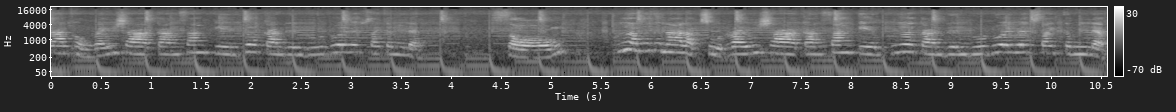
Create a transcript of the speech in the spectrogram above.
การของรายวิชาการสร้างเกมเพื่อการเรียนรู้ด้วยเว็บไซต์กันนี่แหละ 2. เพื่อพัฒนาหลักสูตรรายวิชาการสร้างเกมเพื่อการเรียนรู้ด้วยเว็บไซต์กามิแลบ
